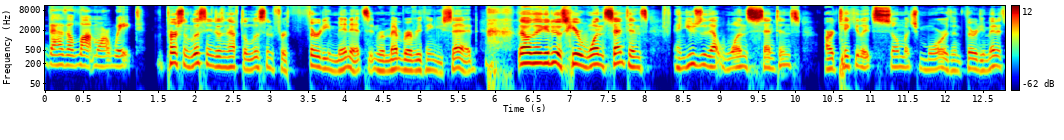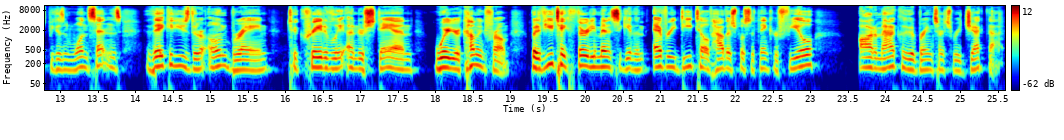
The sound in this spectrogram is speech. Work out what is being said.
that has a lot more weight. The person listening doesn't have to listen for 30 minutes and remember everything you said. All they can do is hear one sentence and usually that one sentence articulates so much more than 30 minutes because in one sentence, they could use their own brain to creatively understand where you're coming from. But if you take 30 minutes to give them every detail of how they're supposed to think or feel, automatically the brain starts to reject that.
